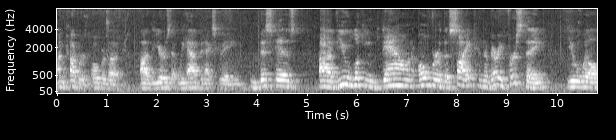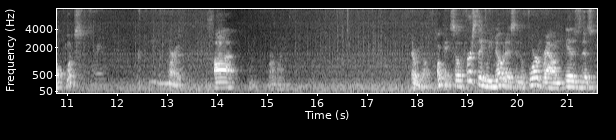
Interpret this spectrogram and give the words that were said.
uncovered over the uh, the years that we have been excavating. This is a view looking down over the site, and the very first thing you will, whoops, sorry. Uh, there we go. Okay, so the first thing we notice in the foreground is this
